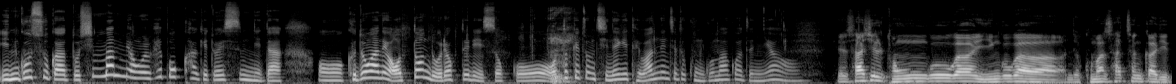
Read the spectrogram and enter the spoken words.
인구수가 또 10만 명을 회복하기도 했습니다. 어, 그동안에 어떤 노력들이 있었고 어떻게 좀 진행이 돼 왔는지도 궁금하거든요. 예, 사실 동구가 인구가 이제 9만 4천까지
